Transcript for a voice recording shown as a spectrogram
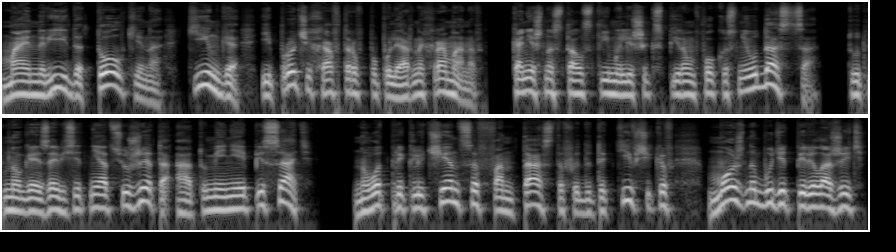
Майнрида, Толкина, Кинга и прочих авторов популярных романов. Конечно, с Толстым или Шекспиром фокус не удастся. Тут многое зависит не от сюжета, а от умения писать. Но вот приключенцев, фантастов и детективщиков можно будет переложить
